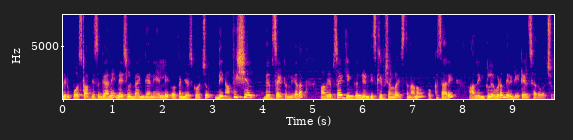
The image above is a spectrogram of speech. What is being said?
మీరు పోస్ట్ ఆఫీస్కి కానీ నేషనల్ బ్యాంక్ కానీ వెళ్ళి ఓపెన్ చేసుకోవచ్చు. దీని అఫీషియల్ వెబ్సైట్ ఉంది కదా ఆ వెబ్సైట్ లింక్ నేను డిస్క్రిప్షన్లో ఇస్తున్నాను. ఒక్కసారి ఆ లింక్లో కూడా మీరు డీటెయిల్స్ చదవచ్చు.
